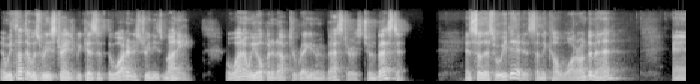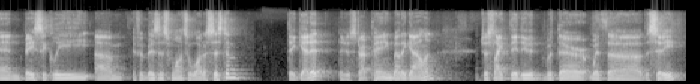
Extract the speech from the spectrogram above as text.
And we thought that was really strange because if the water industry needs money, well, why don't we open it up to regular investors to invest in? And so that's what we did. It's something called water on demand. And basically, um, if a business wants a water system, they get it. They just start paying by the gallon just like they did with their with uh, the city.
